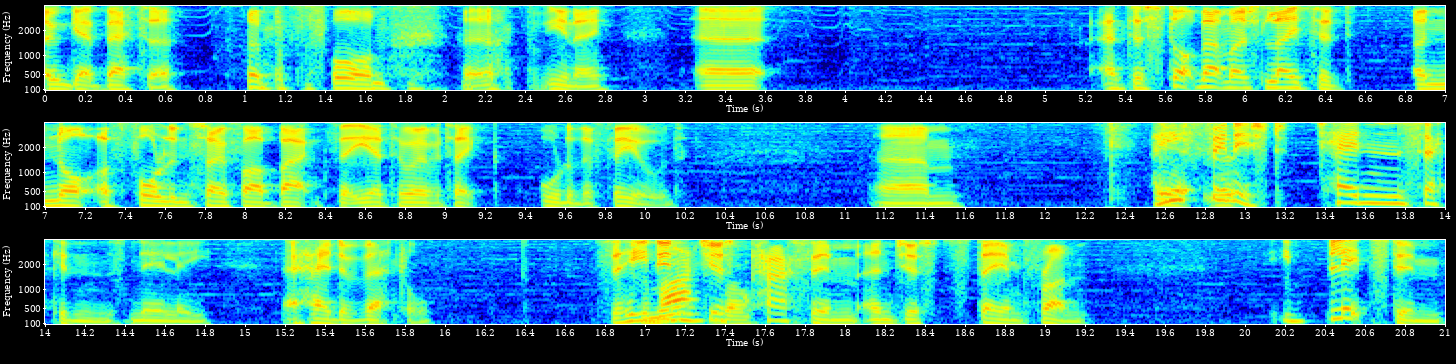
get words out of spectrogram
don't get better before, uh, you know, uh, and to stop that much later and not have fallen so far back that he had to overtake all of the field. Um, he Yeah, finished 10 seconds nearly ahead of Vettel. So he didn't just pass him and just stay in front. He blitzed him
